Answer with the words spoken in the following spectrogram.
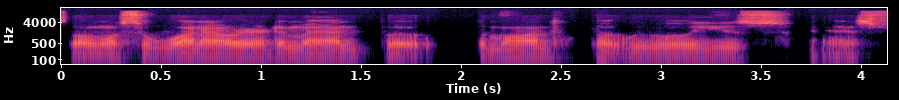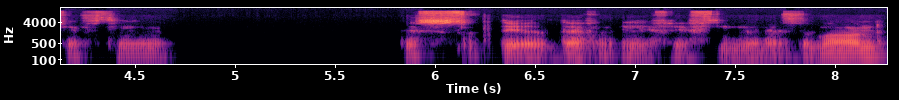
It's almost a one hour demand, but demand, but we will use as 15. This is definitely a 15 minute demand.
